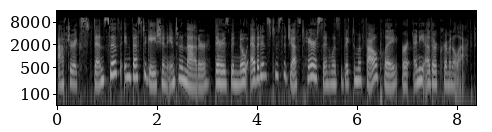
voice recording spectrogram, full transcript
After extensive investigation into the matter, there has been no evidence to suggest Harrison was the victim of foul play or any other criminal act.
